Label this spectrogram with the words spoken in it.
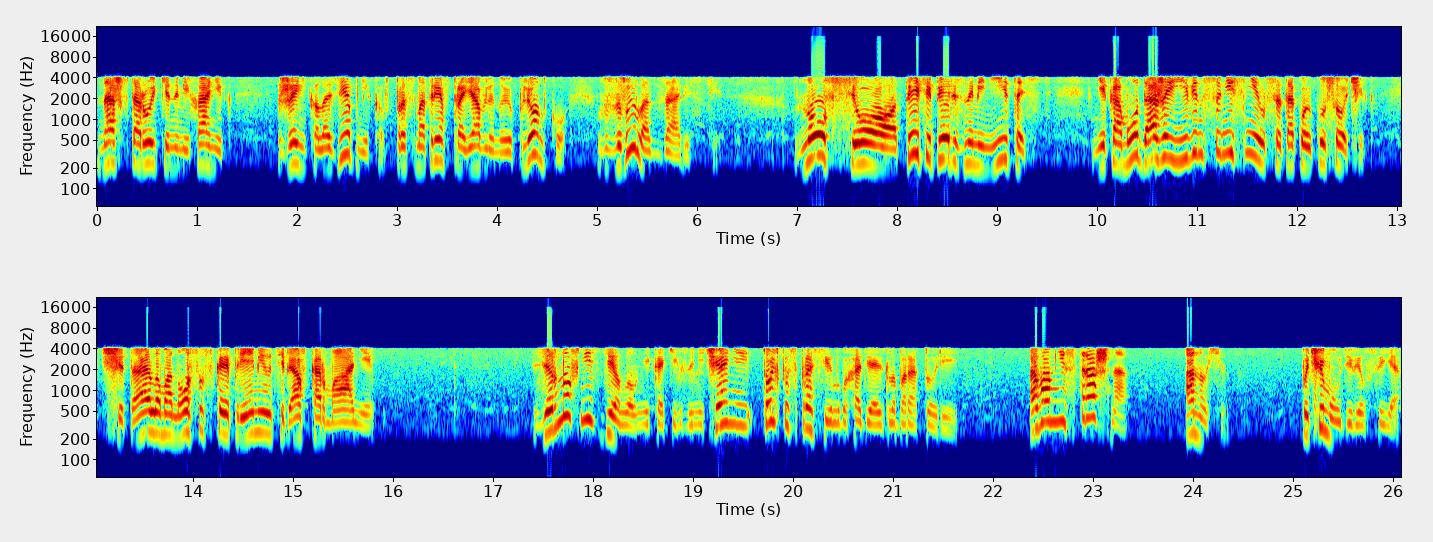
Наш второй киномеханик Женька Лазебников, просмотрев проявленную пленку, взвыл от зависти. «Ну все, ты теперь знаменитость. Никому даже Ивенсу не снился такой кусочек. Считай, Ломоносовская премия у тебя в кармане». Зернов не сделал никаких замечаний, только спросил, выходя из лаборатории. «А вам не страшно, Анохин?» «Почему?» — удивился я.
